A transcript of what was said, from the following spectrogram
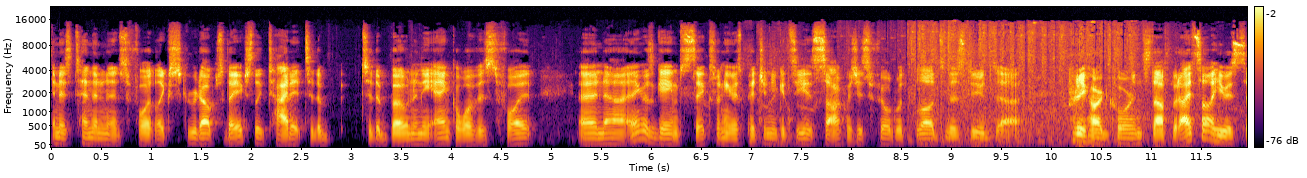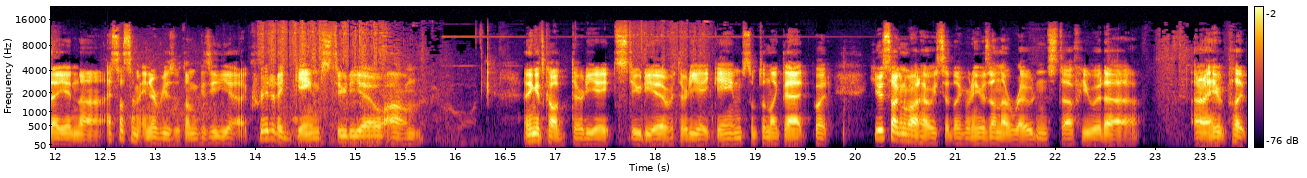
in his tendon in his foot, like, screwed up, so they actually tied it to the, to the bone in the ankle of his foot, and uh, I think it was game six when he was pitching. You could see his sock was just filled with blood. So this dude's uh, pretty hardcore and stuff. But I saw he was saying, uh, I saw some interviews with him because he uh, created a game studio. Um, I think it's called 38 Studio or 38 Games, something like that. But he was talking about how he said like when he was on the road and stuff, he would uh, I don't know, he would play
